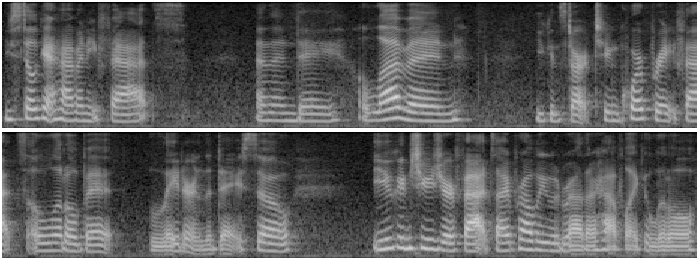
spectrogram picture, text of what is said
you still can't have any fats. And then day 11, you can start to incorporate fats a little bit later in the day. So you can choose your fats. I probably would rather have like a little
